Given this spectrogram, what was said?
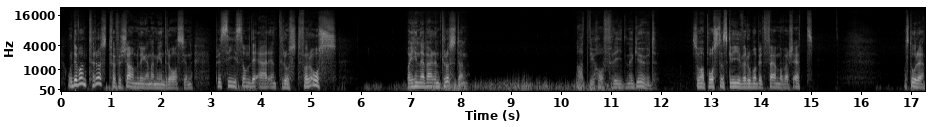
Och det var en tröst för församlingarna i mindre Asien, precis som det är en tröst för oss. Vad innebär den trösten? Att vi har frid med Gud. Som aposteln skriver, Romarbrevet 5 och vers 1. Vad står det?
